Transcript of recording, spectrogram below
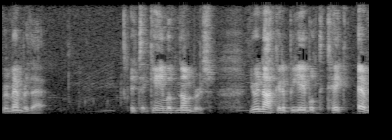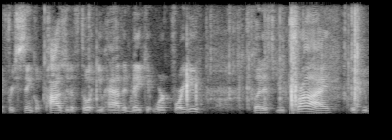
Remember that. It's a game of numbers. You're not going to be able to take every single positive thought you have and make it work for you. But if you try, if you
